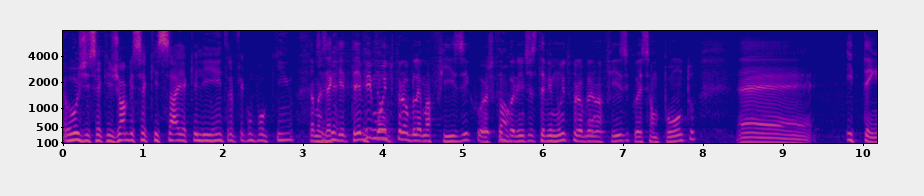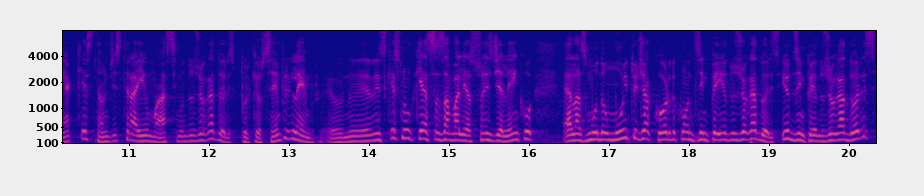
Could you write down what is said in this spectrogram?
Hoje esse aqui joga, esse aqui sai, aquele entra, fica um pouquinho. Tá, mas é que aqui- teve então- muito problema físico. Acho que Então. o Corinthians teve muito problema físico, esse é um ponto. É, E tem a questão de extrair o máximo dos jogadores, porque eu sempre lembro, eu não, eu não esqueço nunca que essas avaliações de elenco elas mudam muito de acordo com o desempenho dos jogadores. E o desempenho dos jogadores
